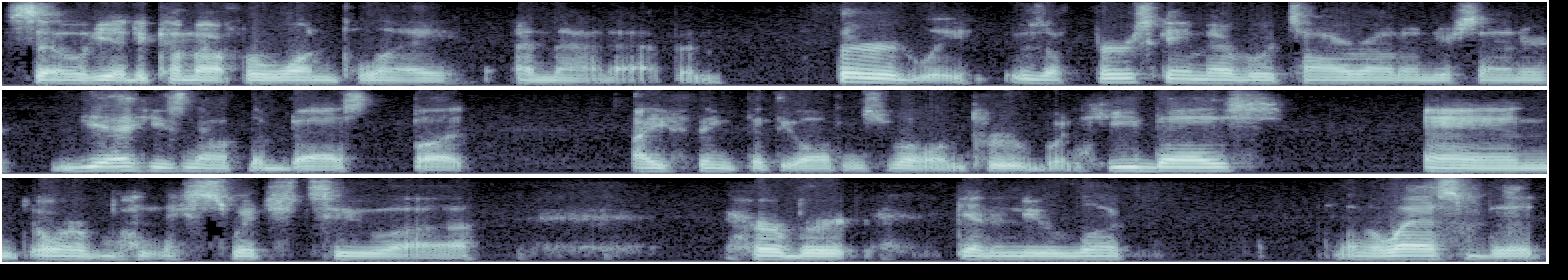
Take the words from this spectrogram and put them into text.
So he had to come out for one play, and that happened. Thirdly, it was a first game ever with Tyrod under center. Yeah, he's not the best, but I think that the offense will improve when he does, and or when they switch to uh, Herbert, get a new look. And the last bit,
